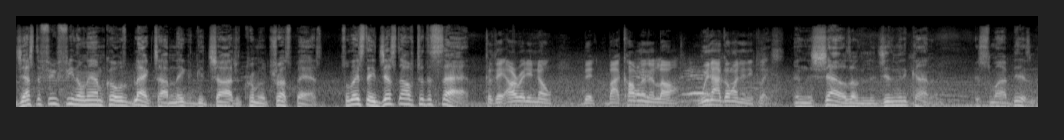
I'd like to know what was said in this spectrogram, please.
Just a few feet on Amoco's blacktop, and they could get charged with criminal trespass. So they stay just off to the side. Because they already know that by calling the law, we're not going anyplace. in the shadows of the legitimate economy. It's my business.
